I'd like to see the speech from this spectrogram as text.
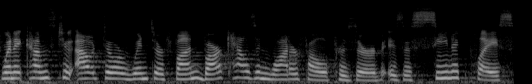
When it comes to outdoor winter fun, Barkhausen Waterfowl Preserve is a scenic place.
